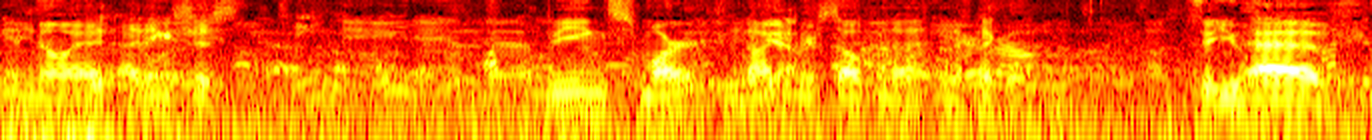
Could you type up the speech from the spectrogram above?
you know, I, I think it's just being smart and not Yeah. getting yourself in a, in a pickle. So you have a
